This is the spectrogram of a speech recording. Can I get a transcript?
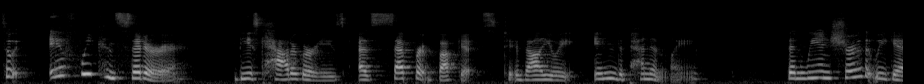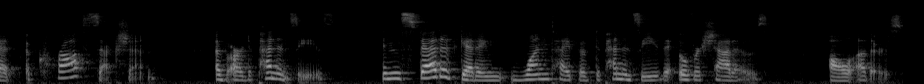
So if we consider these categories as separate buckets to evaluate independently, then we ensure that we get a cross section of our dependencies instead of getting one type of dependency that overshadows all others.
